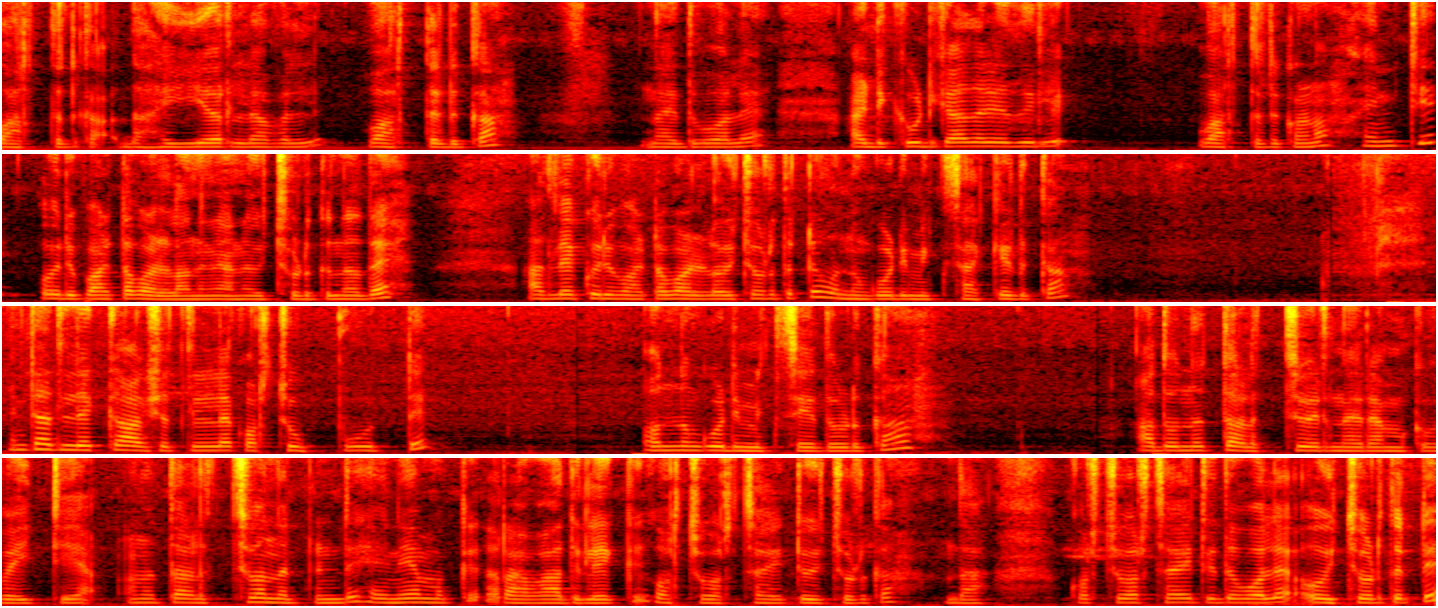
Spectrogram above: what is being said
വറുത്തെടുക്കുക അത് ഹയ്യർ ലെവലിൽ വറുത്തെടുക്കാം. എന്നാൽ ഇതുപോലെ അടിക്ക് പിടിക്കാത്ത രീതിയിൽ വറുത്തെടുക്കണം. എനിക്ക് ഒരു പാട്ട വെള്ളമാണ് ഞാൻ ഒഴിച്ചു കൊടുക്കുന്നത്. അതിലേക്ക് ഒരു പാട്ട വെള്ളം ഒഴിച്ചു കൊടുത്തിട്ട് ഒന്നും കൂടി മിക്സ് ആക്കി എടുക്കാം. എന്നിട്ട് അതിലേക്ക് ആവശ്യത്തിലുള്ള കുറച്ച് ഉപ്പും ഇട്ട് ഒന്നും കൂടി മിക്സ് ചെയ്ത് കൊടുക്കാം. അതൊന്ന് തിളച്ച് വരുന്ന വരെ നമുക്ക് വെയിറ്റ് ചെയ്യാം. ഒന്ന് തിളച്ച് വന്നിട്ടുണ്ട്. ഇനി നമുക്ക് റവ അതിലേക്ക് കുറച്ച് കുറച്ചായിട്ട് ഒഴിച്ചു കൊടുക്കാം. എന്താ കുറച്ച് കുറച്ചായിട്ട് ഇതുപോലെ ഒഴിച്ചു കൊടുത്തിട്ട്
